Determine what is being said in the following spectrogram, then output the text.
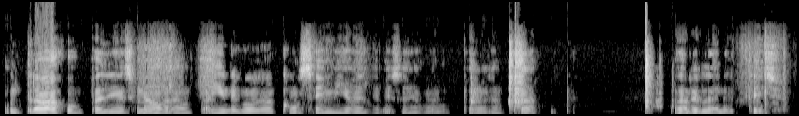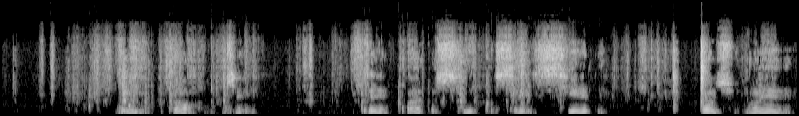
un trabajo, compadre, hacer una obra, compadre, y le cobran como 6 millones de pesos, compadre, para un trabajo, compadre. Para arreglar el techo. 1, 2, 3, 3, 4, 5, 6, 7, 8, 9,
